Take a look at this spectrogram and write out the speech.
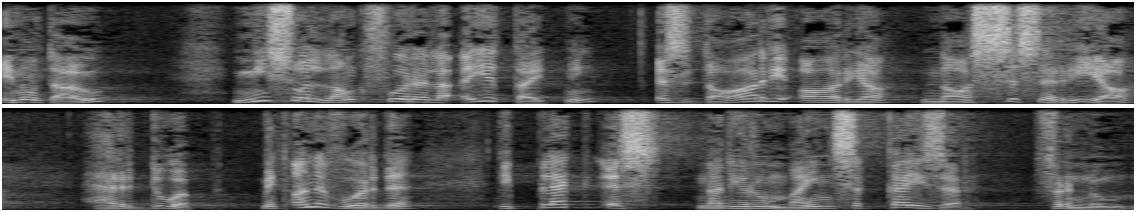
En onthou, nie so lank voor hulle eie tyd nie, is daardie area na Caesarea herdoop. Met ander woorde, die plek is na die Romeinse keiser vernoem.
